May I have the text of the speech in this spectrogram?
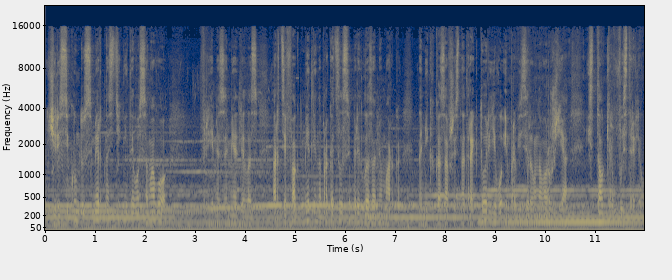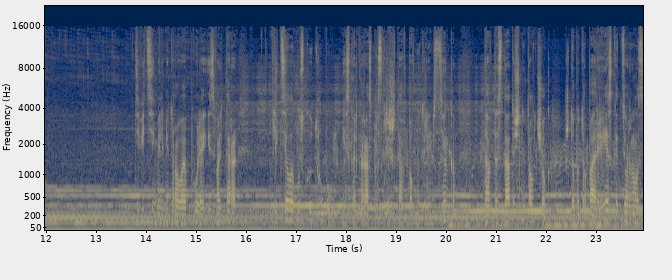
и через секунду смерть настигнет его самого. Время замедлилось. Артефакт медленно прокатился перед глазами Марка, на миг оказавшись на траектории его импровизированного ружья, и сталкер выстрелил. 9-миллиметровая пуля из Вольтера влетела в узкую трубу, несколько раз проскрежетав по внутренним стенкам, дав достаточный толчок, чтобы труба резко дернулась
